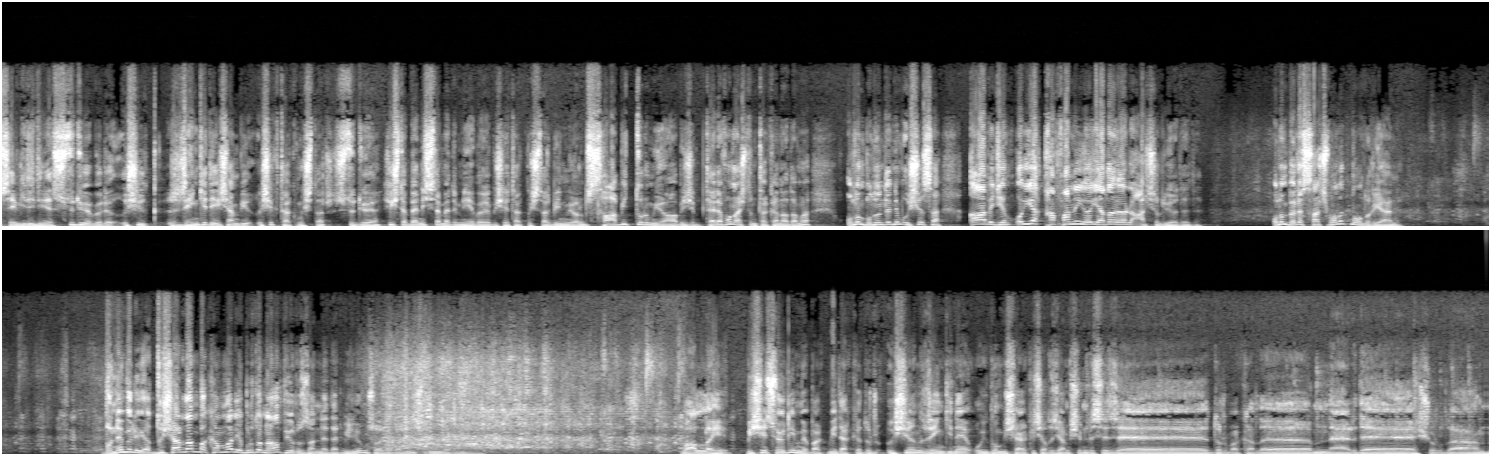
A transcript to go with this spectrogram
sevgili diye stüdyo böyle ışık rengi değişen bir ışık takmışlar stüdyoya. Hiç de ben istemedim niye böyle bir şey takmışlar bilmiyorum. Sabit durmuyor abicim. Telefon açtım takan adama. Oğlum bunun dedim ışığısa abicim o ya kapanıyor ya da öyle açılıyor dedi. Oğlum böyle saçmalık mı olur yani? Bu ne böyle ya dışarıdan bakan var ya burada ne yapıyoruz zanneder biliyor musun acaba? Hiç bilmiyorum ya. Vallahi bir şey söyleyeyim mi? Bak bir dakika dur. Işığın rengine uygun bir şarkı çalacağım şimdi size. Dur bakalım. Nerede? Şuradan.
